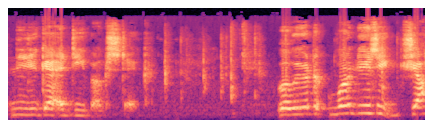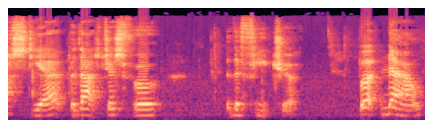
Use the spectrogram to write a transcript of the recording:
And then you get a debug stick. Well, we won't use it just yet, but that's just for the future. But now,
